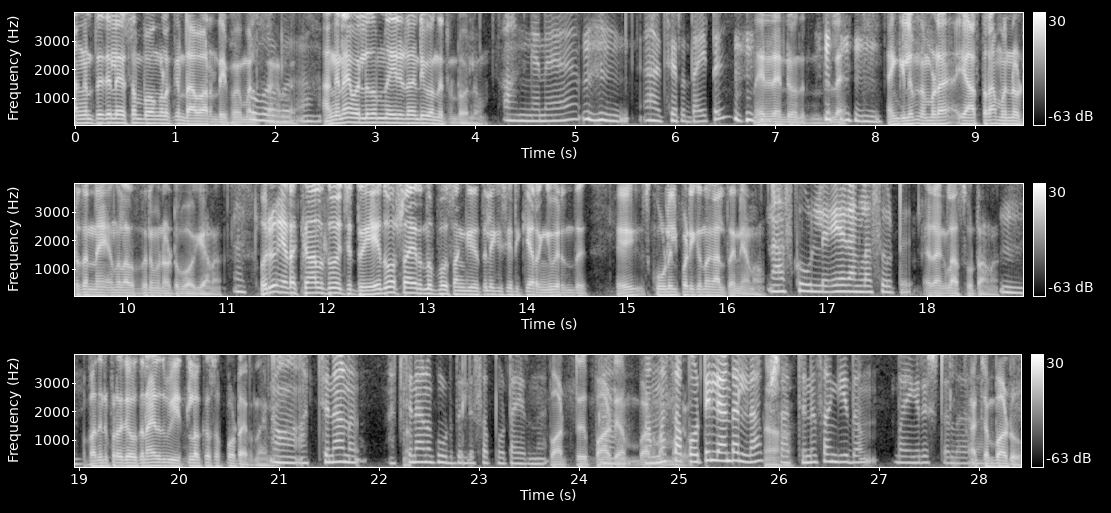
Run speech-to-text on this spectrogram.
അങ്ങനത്തെ ചില സംഭവങ്ങളൊക്കെ ഉണ്ടാവാറുണ്ട് ഇപ്പൊ മത്സരങ്ങളിൽ. അങ്ങനെ വല്ലതും നേരിടേണ്ടി വന്നിട്ടുണ്ടല്ലോ? അങ്ങനെ ചെറുതായിട്ട്. നേരിടേണ്ടി വന്നിട്ടുണ്ട് അല്ലേ? എങ്കിലും നമ്മുടെ യാത്ര മുന്നോട്ട് തന്നെ എന്നുള്ള അർത്ഥത്തിൽ മുന്നോട്ട് പോവുകയാണ്. ഒരു ഇടക്കാലത്ത് വെച്ചിട്ട് ഏത് വർഷമായിരുന്നു ഇപ്പോൾ സംഗീതത്തിലേക്ക് ശരിക്കും ഇറങ്ങി വരുന്നത്? സ്കൂളിൽ പഠിക്കുന്ന കാലത്ത് തന്നെയാണോ? സ്കൂളിൽ ഏഴാം ക്ലാസ് തൊട്ട്. ഏഴാം ക്ലാസ് തൊട്ടാണ് അപ്പൊ അതിന് പ്രചോദനമായത് വീട്ടിലൊക്കെ സപ്പോർട്ടായിരുന്നു ആയിരുന്നു അച്ഛനാണ്. അച്ഛനാണ് കൂടുതൽ സപ്പോർട്ടായിരുന്നത് പാട്ട് പാടാൻ അമ്മ സപ്പോർട്ട് ഇല്ലാണ്ടല്ല പക്ഷെ അച്ഛന് സംഗീതം ഭയങ്കര ഇഷ്ടമുള്ള അച്ഛൻ പാടും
